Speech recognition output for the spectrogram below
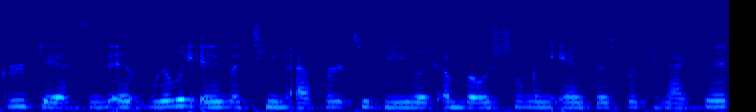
group dances, it really is a team effort to be like emotionally and physically connected.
